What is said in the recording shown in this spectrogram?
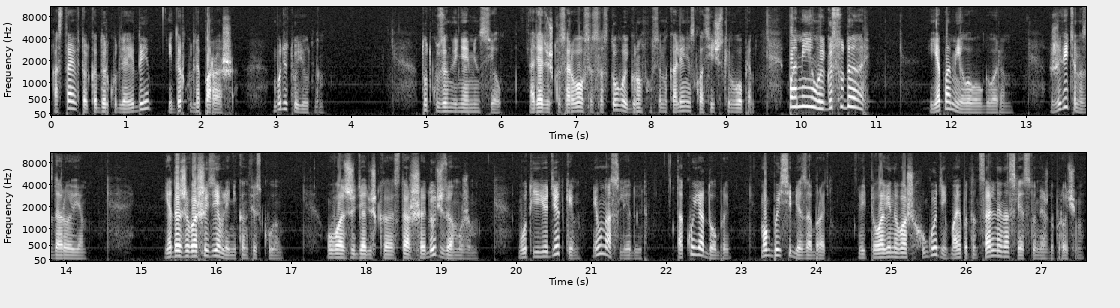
оставив только дырку для еды и дырку для параша. Будет уютно. Тут кузен Вениамин сел, а дядюшка сорвался со стула и грохнулся на колени с классическим воплем. «Помилуй, государь!» «Я помиловал», — говорю. «Живите на здоровье. Я даже ваши земли не конфискую. У вас же, дядюшка, старшая дочь замужем. Вот ее детки и унаследуют. Такой я добрый. Мог бы и себе забрать. Ведь половина ваших угодий — мое потенциальное наследство, между прочим».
